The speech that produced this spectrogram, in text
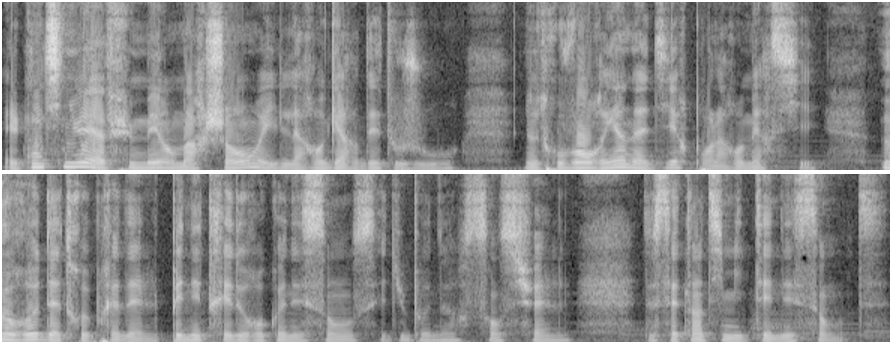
Elle continuait à fumer en marchant et il la regardait toujours, ne trouvant rien à dire pour la remercier, heureux d'être près d'elle, pénétré de reconnaissance et du bonheur sensuel de cette intimité naissante.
